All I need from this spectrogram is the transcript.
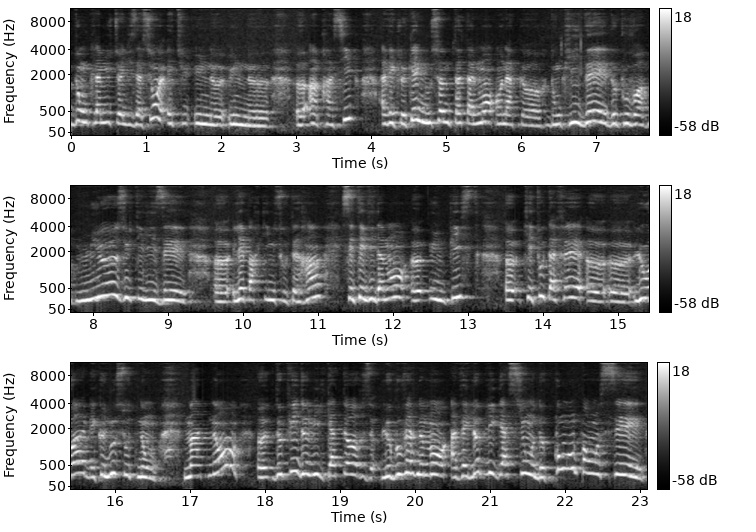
donc la mutualisation est un principe avec lequel nous sommes totalement en accord. Donc l'idée de pouvoir mieux utiliser euh, les parkings souterrains, c'est évidemment euh, une piste euh, qui est tout à fait louable et que nous soutenons. Maintenant, depuis 2014, le gouvernement avait l'obligation de compenser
